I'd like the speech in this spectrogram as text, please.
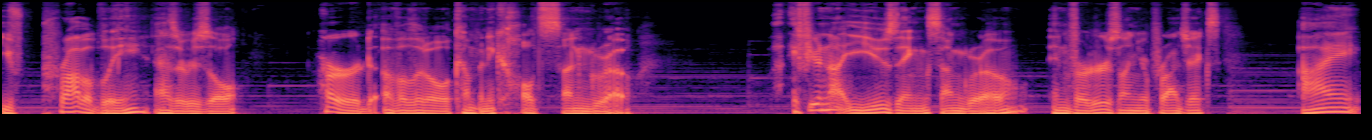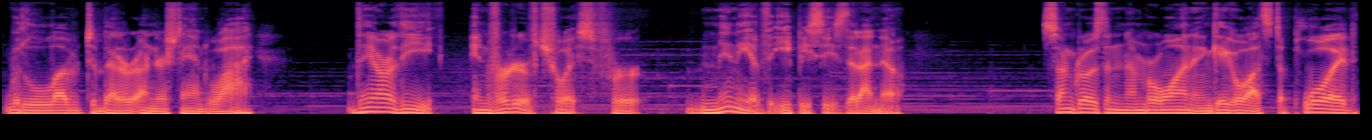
you've probably, as a result, heard of a little company called SunGrow. If you're not using SunGrow inverters on your projects, I would love to better understand why. They are the inverter of choice for many of the EPCs that I know. Sungrow is the number one in gigawatts deployed.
